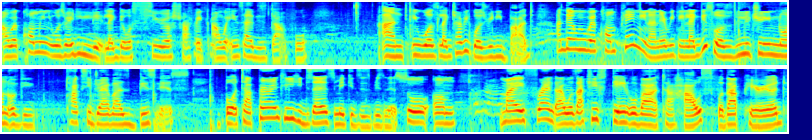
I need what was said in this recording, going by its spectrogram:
and we're coming, it was already late, like there was serious traffic, and we're inside this danfo. And it was like traffic was really bad, and then we were complaining and everything. Like, this was literally none of the taxi driver's business, but apparently he decided to make it his business. So, um, my friend i was actually staying over at her house for that period.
